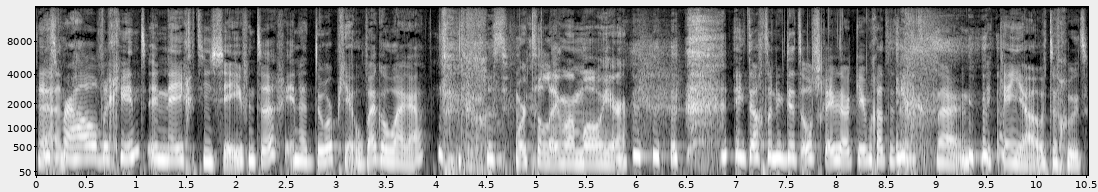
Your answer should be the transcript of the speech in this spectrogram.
Dit verhaal begint in 1970 in het dorpje Wagga Wagga. Het wordt alleen maar mooier. Ik dacht toen ik dit opschreef, nou Kim gaat het echt... Nou, ik ken jou te goed.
